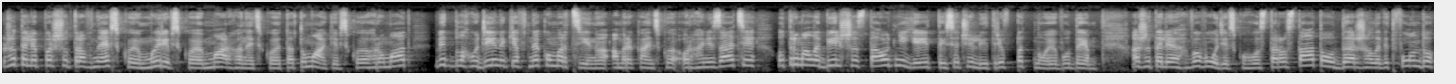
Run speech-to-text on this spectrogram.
жителі Першотравневської, Мирівської, Марганецької та Тумаківської громад від благодійників некомерційної американської організації отримали більше 101 тисячі літрів питної води. А жителі Виводівського старостату одержали від фонду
